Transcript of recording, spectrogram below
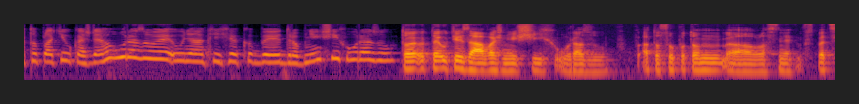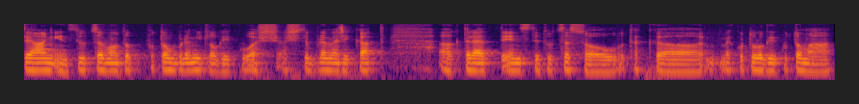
A to platí u každého úrazu, i u nějakých jakoby drobnějších úrazů? To, to je u těch závažnějších úrazů. A to jsou potom uh, vlastně speciální instituce, ono to potom bude mít logiku, až, až si budeme říkat, uh, které ty instituce jsou, tak jako tu logiku to má.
